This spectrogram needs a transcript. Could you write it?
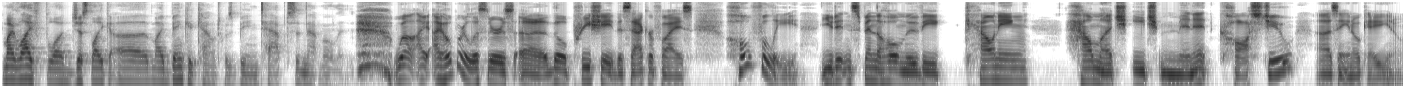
my lifeblood just like uh, my bank account was being tapped in that moment. Well i, I hope our listeners uh, they'll appreciate the sacrifice. Hopefully you didn't spend the whole movie counting how much each minute cost you, uh, saying, okay, you know,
